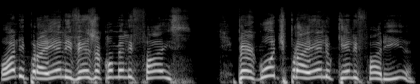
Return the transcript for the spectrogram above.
Olhe para ele e veja como ele faz. Pergunte para ele o que ele faria.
